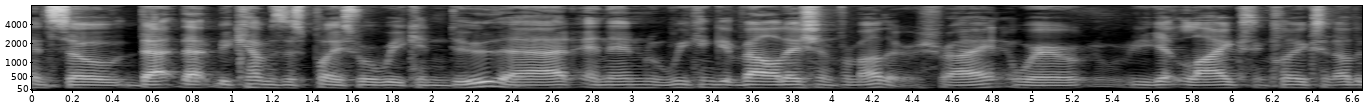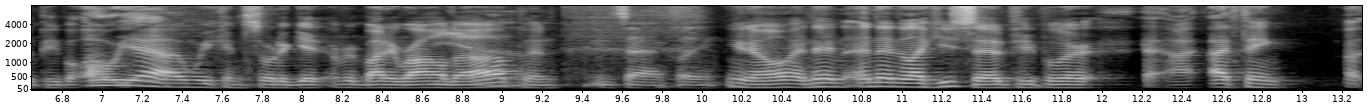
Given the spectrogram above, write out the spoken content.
and so that that becomes this place where we can do that, and then we can get validation from others, right? Where you get likes and clicks, and other people, oh yeah, and we can sort of get everybody riled yeah, up, and exactly, you know, and then and then like you said, people are, I, I think. Uh,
